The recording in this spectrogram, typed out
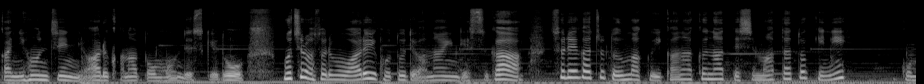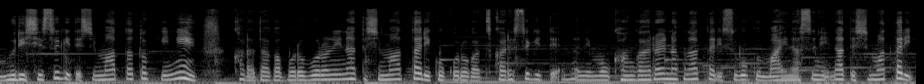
が日本人にはあるかなと思うんですけどもちろんそれも悪いことではないんですがそれがちょっとうまくいかなくなってしまった時にこう無理しすぎてしまった時に体がボロボロになってしまったり心が疲れすぎて何も考えられなくなったりすごくマイナスになってしまったり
